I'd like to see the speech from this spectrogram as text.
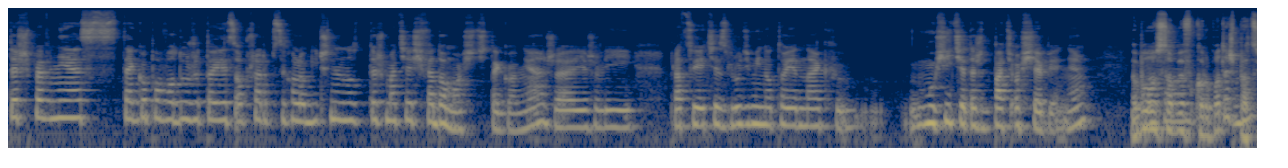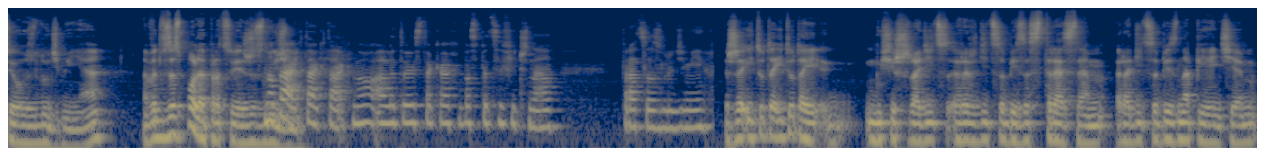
Też pewnie z tego powodu, że to jest obszar psychologiczny, no też macie świadomość tego, nie? Że jeżeli pracujecie z ludźmi, no to jednak musicie też dbać o siebie, nie? No bo No to- osoby w korpo też pracują z ludźmi, nie? Nawet w zespole pracujesz z No ludźmi. tak, tak, tak, no ale to jest taka chyba specyficzna praca z ludźmi. Że i tutaj, i tutaj musisz radzić, radzić sobie ze stresem, radzić sobie z napięciem,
